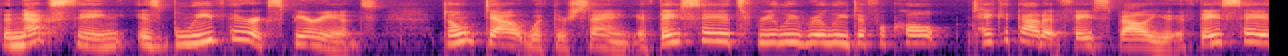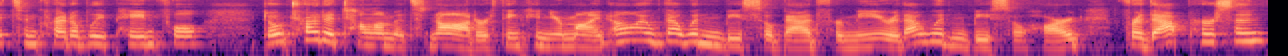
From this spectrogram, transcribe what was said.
The next thing is believe their experience. don't doubt what they're saying. If they say it's really, really difficult, take it that at face value. If they say it's incredibly painful, don't try to tell them it's not or think in your mind, oh, that wouldn't be so bad for me or that wouldn't be so hard. For that person,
